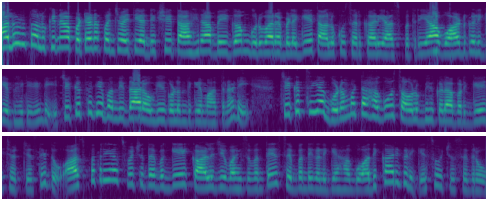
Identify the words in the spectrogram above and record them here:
ಆಲೂರು ತಾಲೂಕಿನ ಪಟ್ಟಣ ಪಂಚಾಯಿತಿ ಅಧ್ಯಕ್ಷೆ ತಾಹಿರಾ ಬೇಗಂ ಗುರುವಾರ ಬೆಳಗ್ಗೆ ತಾಲೂಕು ಸರ್ಕಾರಿ ಆಸ್ಪತ್ರೆಯ ವಾರ್ಡ್ಗಳಿಗೆ ಭೇಟಿ ನೀಡಿ ಚಿಕಿತ್ಸೆಗೆ ಬಂದಿದ್ದ ರೋಗಿಗಳೊಂದಿಗೆ ಮಾತನಾಡಿ ಚಿಕಿತ್ಸೆಯ ಗುಣಮಟ್ಟ ಹಾಗೂ ಸೌಲಭ್ಯಗಳ ಬಗ್ಗೆ ಚರ್ಚಿಸಿದ್ದು, ಆಸ್ಪತ್ರೆಯ ಸ್ವಚ್ಛತೆ ಬಗ್ಗೆ ಕಾಳಜಿ ವಹಿಸುವಂತೆ ಸಿಬ್ಬಂದಿಗಳಿಗೆ ಹಾಗೂ ಅಧಿಕಾರಿಗಳಿಗೆ ಸೂಚಿಸಿದರು.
